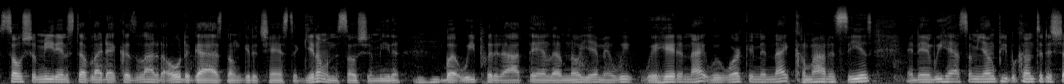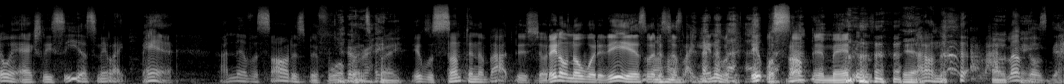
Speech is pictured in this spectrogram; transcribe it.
social media and stuff like that because a lot of the older guys don't get a chance to get on the social media. Mm-hmm. But we put it out there and let them know yeah man we, we're here tonight. We're working tonight. Come out and see us. And then we have some young people come to the show and actually see us and they're like man I never saw this before, but right. it was something about this show. They don't know what it is, but it's just like, man, it was it was something, man. It was, I don't know. I love those guys.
